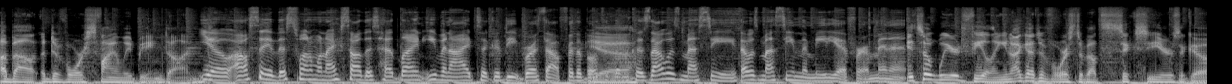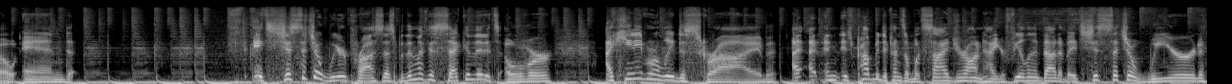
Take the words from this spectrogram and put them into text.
about a divorce finally being done. Yo, I'll say this one when I saw this headline, even I took a deep breath out for the both of them because that was messy. That was messy in the media for a minute. It's a weird feeling. You know, I got divorced about six years ago, and it's just such a weird process. But then, like the second that it's over, I can't even really describe. I, I, and it probably depends on what side you're on and how you're feeling about it. But it's just such a weird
